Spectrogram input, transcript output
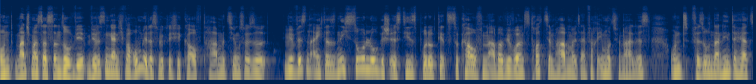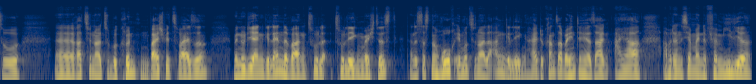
und manchmal ist das dann so, wir, wir wissen gar nicht, warum wir das wirklich gekauft haben, beziehungsweise wir wissen eigentlich, dass es nicht so logisch ist, dieses Produkt jetzt zu kaufen, aber wir wollen es trotzdem haben, weil es einfach emotional ist und versuchen dann hinterher zu äh, rational zu begründen. Beispielsweise, wenn du dir einen Geländewagen zu, zulegen möchtest, dann ist das eine hochemotionale Angelegenheit. Du kannst aber hinterher sagen, ah ja, aber dann ist ja meine Familie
